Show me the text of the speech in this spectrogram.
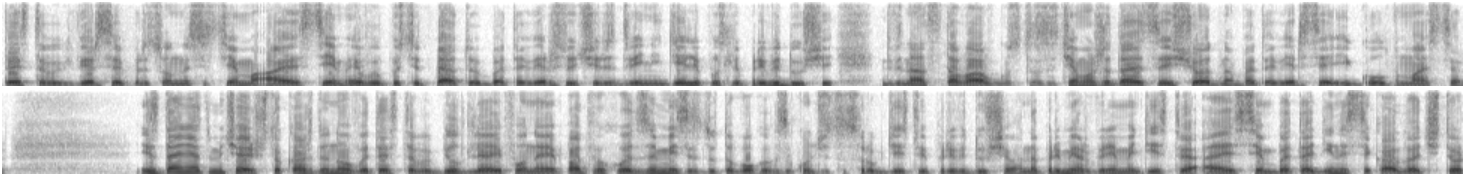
тестовых версий операционной системы iOS 7 и выпустит пятую бета-версию через две недели после предыдущей, 12 августа. Затем ожидается еще одна бета-версия и Gold Master. Издание отмечает, что каждый новый тестовый билд для iPhone и iPad выходит за месяц до того, как закончится срок действия предыдущего. Например, время действия iOS 7 Beta 1 истекало 24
